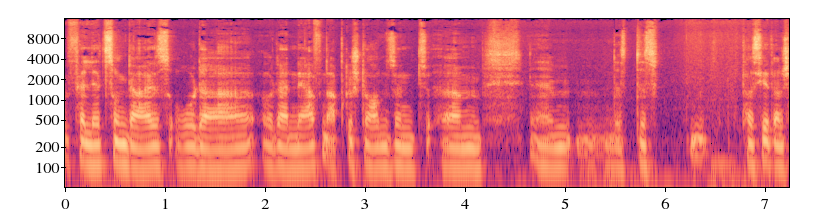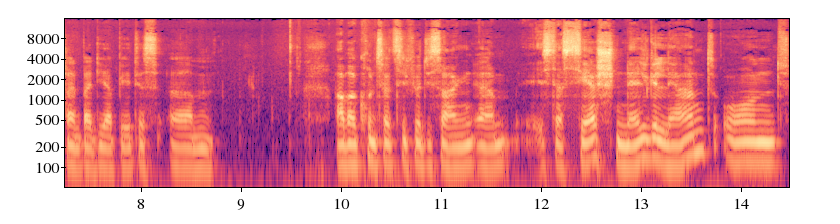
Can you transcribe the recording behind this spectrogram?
Verletzung da ist oder, oder Nerven abgestorben sind. Ähm, ähm, das, das passiert anscheinend bei Diabetes. Ähm, aber grundsätzlich würde ich sagen, ähm, ist das sehr schnell gelernt und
